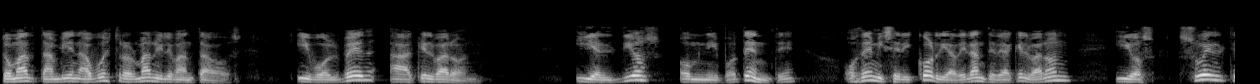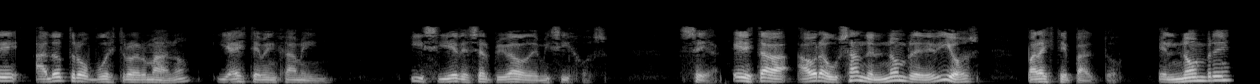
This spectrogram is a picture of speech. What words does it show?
Tomad también a vuestro hermano y levantaos, y volved a aquel varón. Y el Dios omnipotente os dé misericordia delante de aquel varón, y os suelte al otro vuestro hermano, y a este Benjamín, y si he de ser privado de mis hijos, sea. Él estaba ahora usando el nombre de Dios para este pacto. El nombre,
